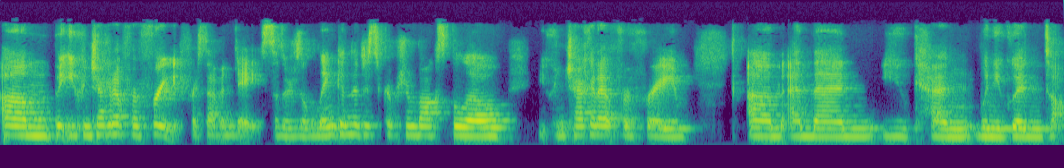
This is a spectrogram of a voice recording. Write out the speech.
Um, but you can check it out for free for seven days. So there's a link in the description box below. You can check it out for free. Um, and then you can, when you go into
